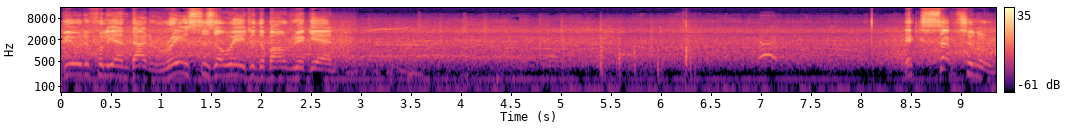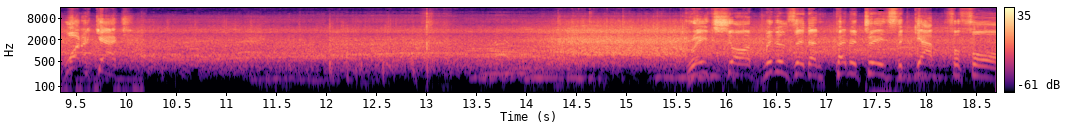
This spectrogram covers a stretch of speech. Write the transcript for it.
Beautifully, and that races away to the boundary again. Exceptional. What a catch. Great shot, middles it and penetrates the gap for four.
